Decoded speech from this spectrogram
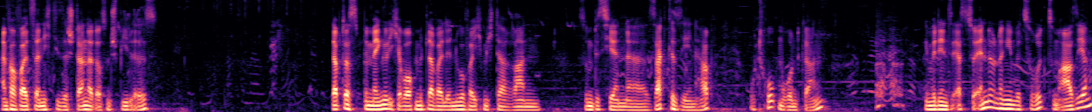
Einfach weil es dann nicht dieses Standard aus dem Spiel ist. Ich glaube, das bemängel ich aber auch mittlerweile nur, weil ich mich daran so ein bisschen äh, satt gesehen habe. Oh, Tropenrundgang. Gehen wir den jetzt erst zu Ende und dann gehen wir zurück zum Asia.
